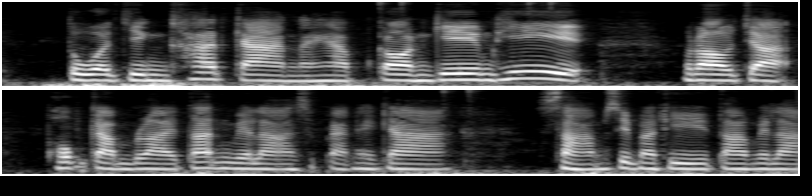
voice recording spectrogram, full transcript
11 ตัวจริงคาดการณ์นะครับ ก่อนเกมที่เราจะพบกับไบรตันเวลา 18นาฬิกา30 นาทีตามเวลา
